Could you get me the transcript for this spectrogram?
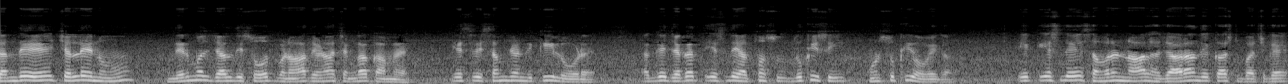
ਗੰਦੇ ਚੱਲੇ ਨੂੰ ਨਿਰਮਲ ਜਲ ਦੀ ਸੋਤ ਬਣਾ ਦੇਣਾ ਚੰਗਾ ਕੰਮ ਹੈ। ਇਸ ਵਿੱਚ ਸਮਝਣ ਦੀ ਕੀ ਲੋੜ ਹੈ? ਅੱਗੇ ਜਗਤ ਇਸ ਦੇ ਹੱਥੋਂ ਦੁਖੀ ਸੀ, ਹੁਣ ਸੁਖੀ ਹੋਵੇਗਾ। ਇੱਕ ਇਸ ਦੇ ਸਮਰਨ ਨਾਲ ਹਜ਼ਾਰਾਂ ਦੇ ਕਸ਼ਟ ਬਚ ਗਏ,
